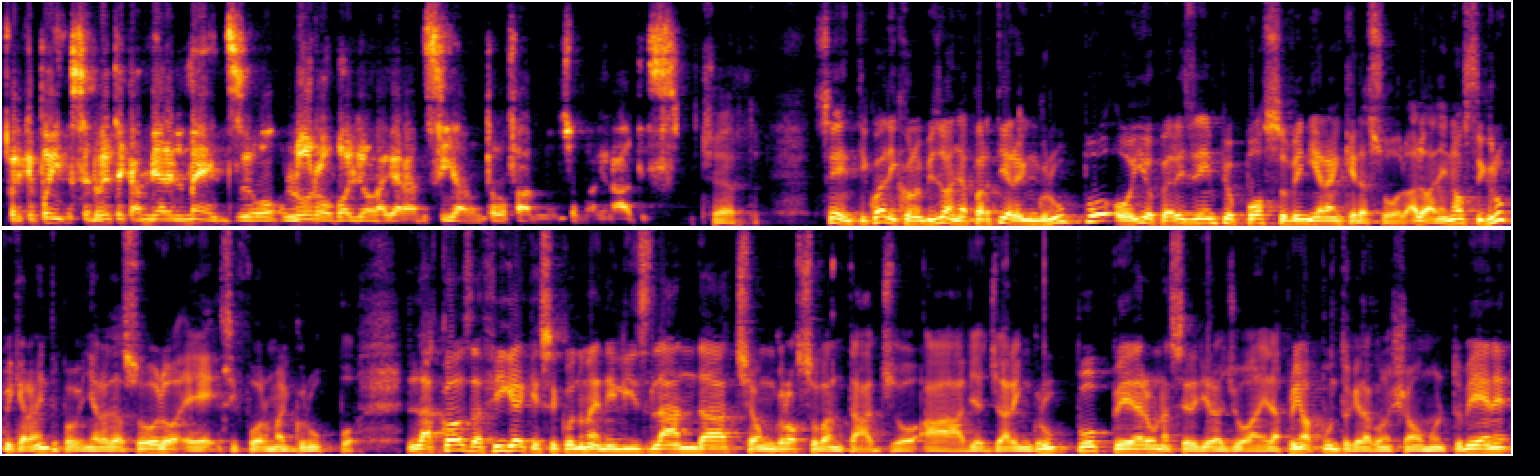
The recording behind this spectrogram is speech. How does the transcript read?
perché poi se dovete cambiare il mezzo, loro vogliono la garanzia, non te lo fanno insomma gratis. Certo. Senti, qua dicono bisogna partire in gruppo o io per esempio posso venire anche da solo. Allora, nei nostri gruppi chiaramente puoi venire da solo e si forma il gruppo. La cosa figa è che secondo me nell'Islanda c'è un grosso vantaggio a viaggiare in gruppo per una serie di ragioni. La prima appunto che la conosciamo molto bene,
